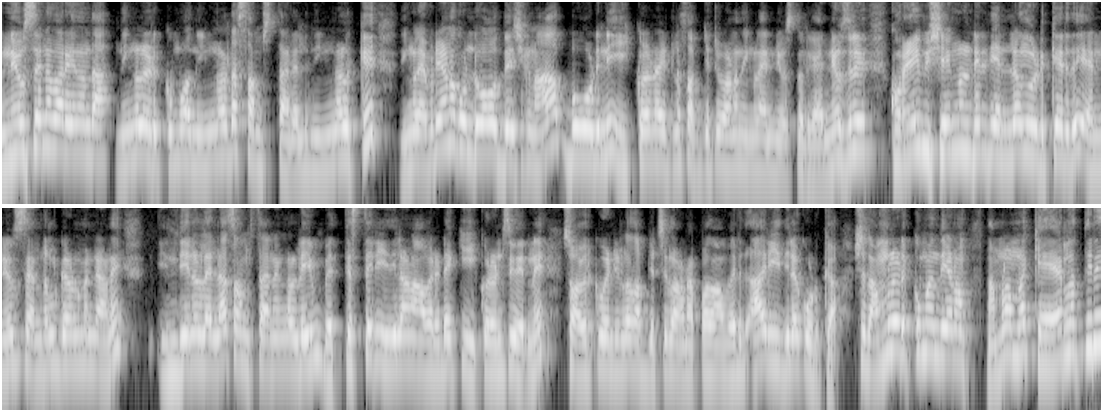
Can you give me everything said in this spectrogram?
എൻ യൂസ് തന്നെ പറയുന്നത് എന്താ നിങ്ങൾ എടുക്കുമ്പോൾ നിങ്ങളുടെ സംസ്ഥാനം അല്ലെങ്കിൽ നിങ്ങൾക്ക് നിങ്ങൾ എവിടെയാണോ കൊണ്ടുപോകാൻ ഉദ്ദേശിക്കുന്നത് ആ ബോർഡിന് ഈക്വൽ ആയിട്ടുള്ള സബ്ജക്റ്റ് വേണം നിങ്ങൾ എൻ യൂസ് എടുക്കുക. എൻ യൂസിൽ കുറേ വിഷയങ്ങളുണ്ട് ഇത് എല്ലാം ഒന്നും എടുക്കരുത്. എൻ യൂസ് സെൻട്രൽ ഗവൺമെന്റ് ആണ്. ഇന്ത്യയിലുള്ള എല്ലാ സംസ്ഥാനങ്ങളുടെയും വ്യത്യസ്ത രീതിയിലാണ് അവരുടെയൊക്കെ ഈക്വലൻസി വരുന്നത്. സോ അവർക്ക് വേണ്ടിയുള്ള സബ്ജക്റ്റുകളാണ് അപ്പോൾ അവർ ആ രീതിയിലാണ് കൊടുക്കുക. പക്ഷെ നമ്മൾ എടുക്കുമ്പോൾ എന്ത് ചെയ്യണം? നമ്മൾ നമ്മളെ കേരളത്തിന്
